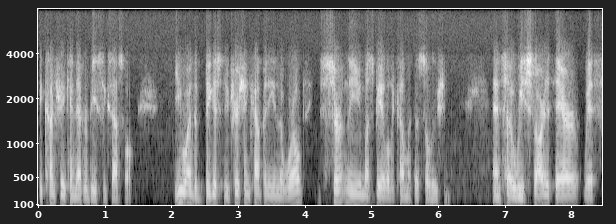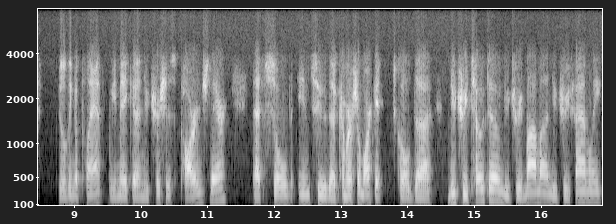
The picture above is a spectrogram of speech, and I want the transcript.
the country can never be successful. You are the biggest nutrition company in the world. Certainly, you must be able to come with a solution. And so we started there with building a plant. We make a nutritious porridge there that's sold into the commercial market. It's called uh, Nootri Toto, Nootri Mama, Nootri Family,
